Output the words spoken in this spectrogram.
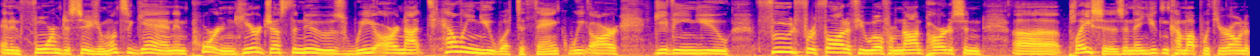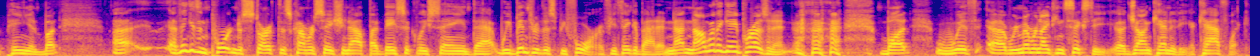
an informed decision. Once again, important here, just the news. We are not telling you what to think. We are giving you food for thought, if you will, from nonpartisan uh, places, and then you can come up with your own opinion. But uh, I think it's important to start this conversation out by basically saying that we've been through this before, if you think about it. Not, not with a gay president, but with, uh, remember 1960, uh, John Kennedy, a Catholic.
